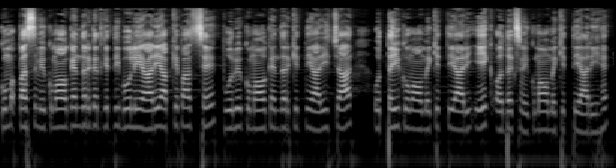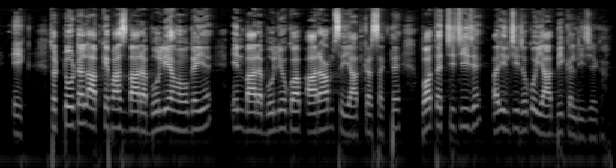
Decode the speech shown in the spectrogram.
कुमा, पश्चिमी कुमाऊं के अंतर्गत कितनी बोली आ रही है आपके पास? छः पूर्वी कुमाऊं के अंदर कितनी आ रही? चार। उत्तरी कुमाऊं में कितनी आ रही? एक। और दक्षिणी कुमाऊं में कितनी आ रही है? एक। तो टोटल आपके पास बारह बोलियाँ हो गई है। इन बारह बोलियों को आप आराम से याद कर सकते हैं। बहुत अच्छी चीज़ है, और इन चीज़ों को याद भी कर लीजिएगा।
